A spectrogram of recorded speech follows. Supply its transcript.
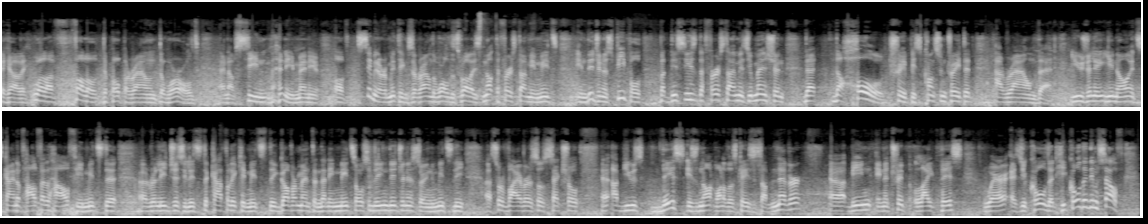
Hey, Hallie. Well, I've followed the Pope around the world, and I've seen many, many of similar meetings around the world as well. It's not the first time he meets indigenous people, but this is the first time, as you mentioned, that the whole trip is concentrated around that. Usually, you know, it's kind of half and half. He meets the uh, religious, he meets the Catholic, he meets the government, and then he meets also the indigenous, or he meets the uh, survivors of sexual uh, abuse. This is not one of those cases. I've never uh, been in a trip like this, where, as you called it, he called it himself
